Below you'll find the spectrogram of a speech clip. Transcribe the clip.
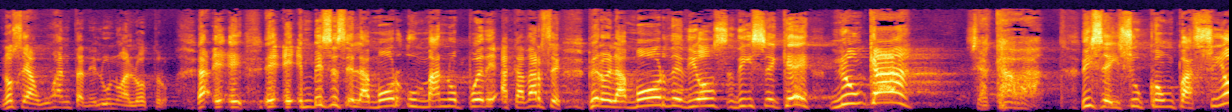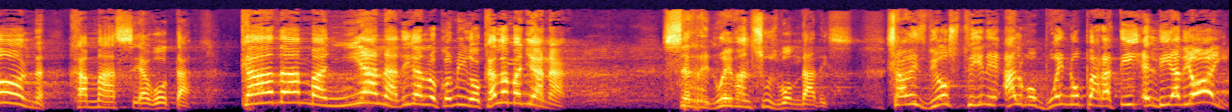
no se aguantan el uno al otro. Ah, eh, eh, eh, en veces el amor humano puede acabarse, pero el amor de Dios dice que nunca se acaba. Dice, y su compasión jamás se agota. Cada mañana, díganlo conmigo, cada mañana se renuevan sus bondades. Sabes, Dios tiene algo bueno para ti el día de hoy.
